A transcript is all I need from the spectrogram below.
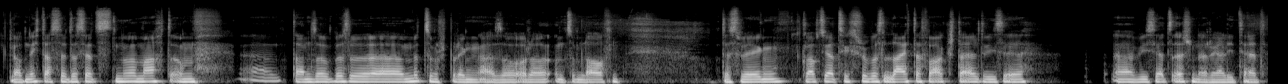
ich glaube nicht, dass sie das jetzt nur macht, um äh, dann so ein bisschen äh, mitzumspringen, also oder und zum Laufen. Deswegen, ich glaube, sie hat sich schon ein bisschen leichter vorgestellt, wie sie, äh, wie es jetzt ist in der Realität.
